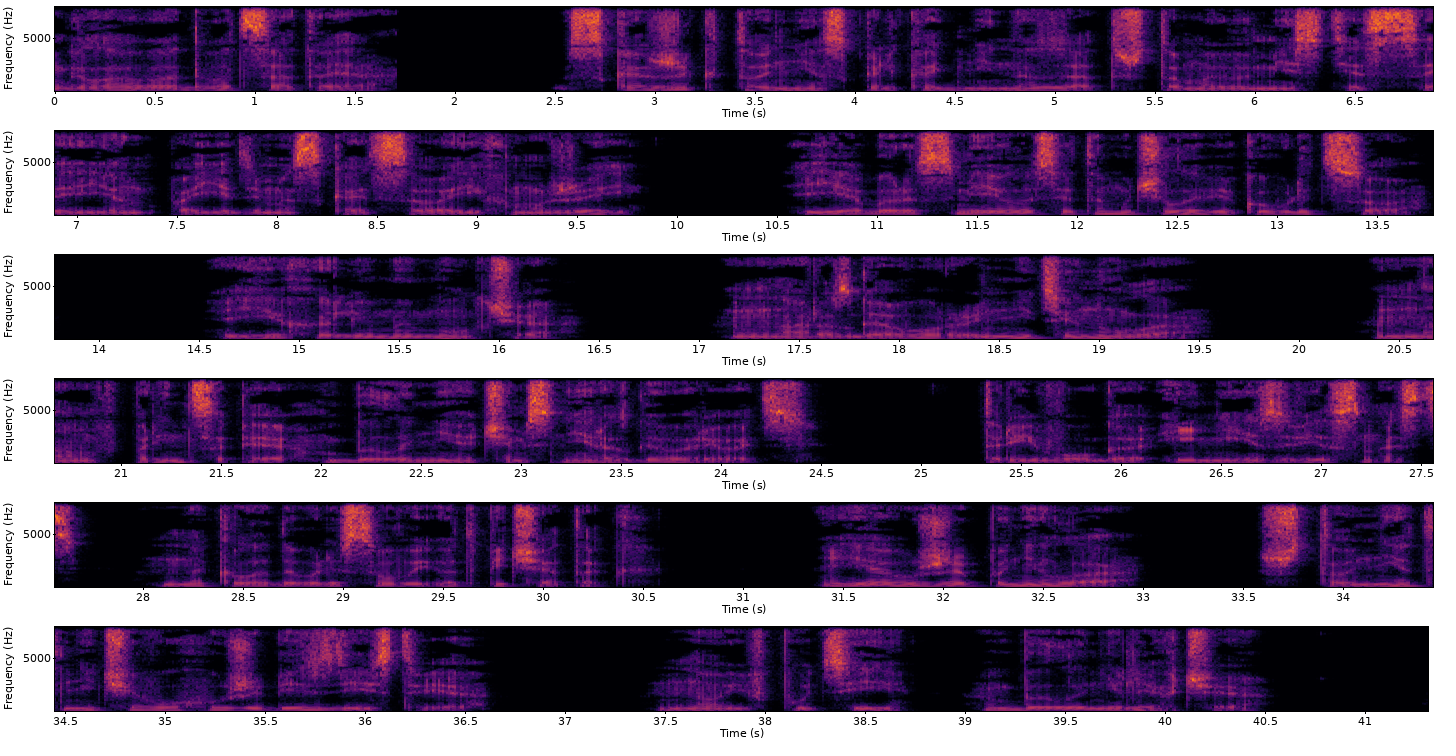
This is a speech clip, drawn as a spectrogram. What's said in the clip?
Глава двадцатая. Скажи, кто несколько дней назад, что мы вместе с Сейен поедем искать своих мужей, я бы рассмеялась этому человеку в лицо. Ехали мы молча. На разговоры не тянуло. Нам, в принципе, было не о чем с ней разговаривать. Тревога и неизвестность накладывали свой отпечаток. Я уже поняла, что нет ничего хуже бездействия. Но и в пути было не легче.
